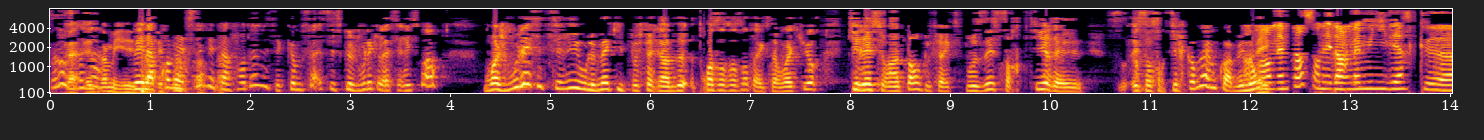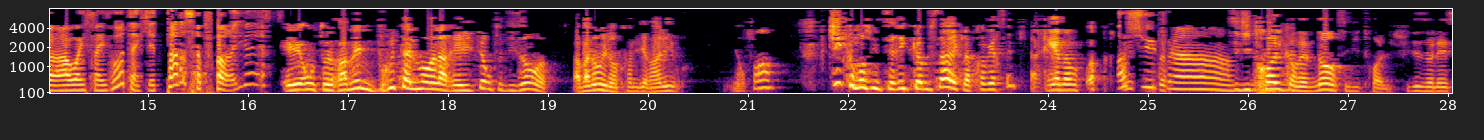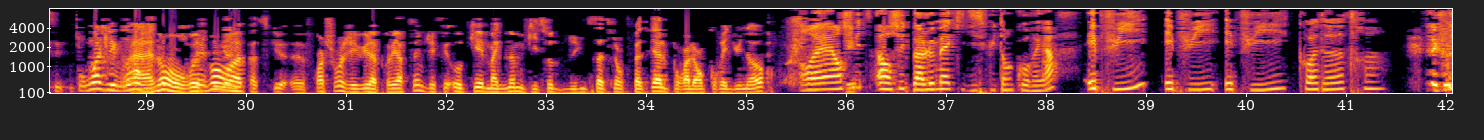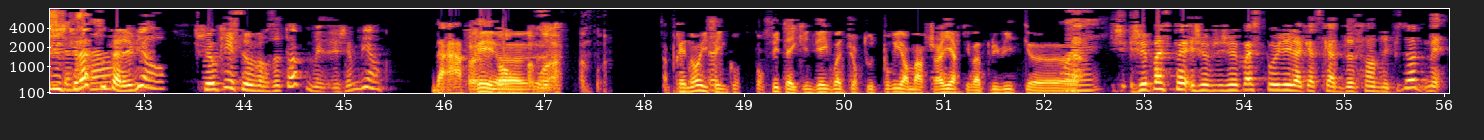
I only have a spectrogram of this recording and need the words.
Non, non, Bah, ça. non, mais mais la première peur, ça. scène est un fantasme, c'est comme ça, c'est ce que je voulais que la série soit. Moi, je voulais cette série où le mec, il peut faire un deux- 360 avec sa voiture, tirer sur un tank, le faire exploser, sortir et, et s'en sortir quand même, quoi. Mais non. En même temps, si on est dans le même univers que euh, Hawaii Five-O, t'inquiète pas, ça peut arriver. Et on te le ramène brutalement à la réalité en te disant, ah bah non, il est en train de lire un livre. Et enfin, qui commence une série comme ça avec la première scène qui a rien à voir Oh, super. là. C'est du troll quand même. Non, c'est du troll. Je suis désolé. Pour moi, je l'ai vraiment. Ah non, heureusement, Ouais, hein, parce que euh, franchement, j'ai vu la première scène, j'ai fait OK Magnum qui saute d'une station spatiale pour aller en Corée du Nord. Ouais, ensuite, ensuite, bah, le mec, il discute en coréen. Et puis, et puis, et puis, quoi d'autre? C'est que jusque là, tout allait bien. hein. Je fais ok, c'est over the top, mais j'aime bien. Bah après, Euh, non, euh, pas moi, pas moi. Après non, il fait une course poursuite avec une vieille voiture toute pourrie en marche arrière qui va plus vite que. Ouais. Je, je vais pas je, je vais pas spoiler la cascade de fin de l'épisode, mais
